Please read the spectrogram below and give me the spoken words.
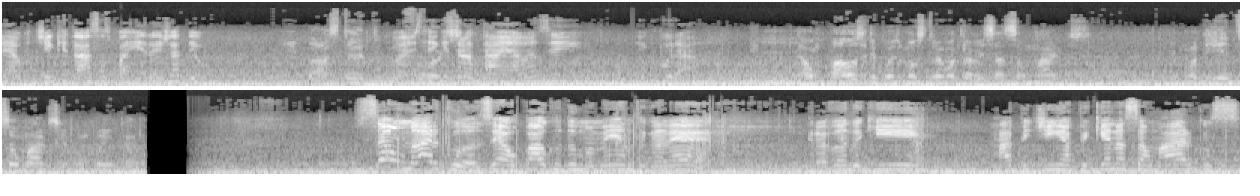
É, o que tinha que dar essas parreiras aí já deu. E bastante. Agora eles têm que tratar elas e, e curar. Dá um pause, depois mostramos atravessar São Marcos. Tem um monte de gente de São Marcos que acompanha o cara. São Marcos é o palco do momento, galera. Gravando aqui rapidinho a pequena São Marcos.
